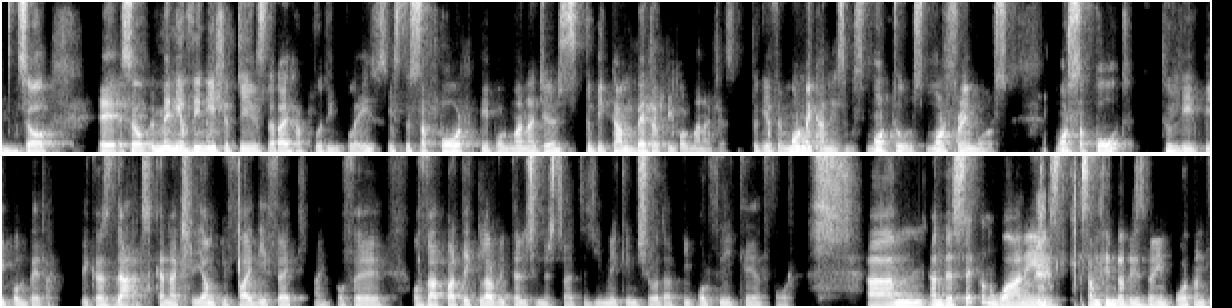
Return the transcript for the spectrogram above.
Mm-hmm. So, uh, so many of the initiatives that I have put in place is to support people managers to become better people managers, to give them more mechanisms, more tools, more frameworks, more support to lead people better because that can actually amplify the effect right, of, a, of that particular retention strategy, making sure that people feel cared for. Um, and the second one is something that is very important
